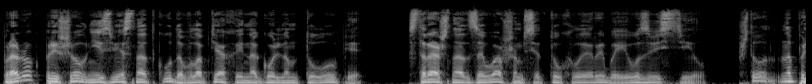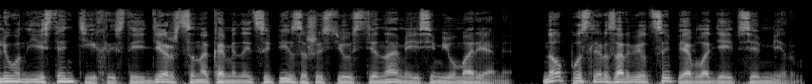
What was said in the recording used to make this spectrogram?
Пророк пришел неизвестно откуда, в лаптях и нагольном тулупе, страшно отзывавшимся тухлой рыбой, и возвестил, что Наполеон есть антихрист и держится на каменной цепи за шестью стенами и семью морями, но после разорвет цепь и овладеет всем миром.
